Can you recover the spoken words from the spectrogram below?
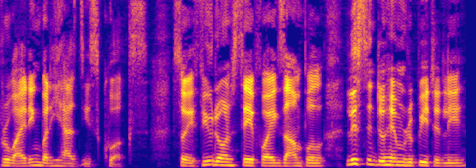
providing, but he has these quirks. So if you don't say, for example, listen to him repeatedly.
